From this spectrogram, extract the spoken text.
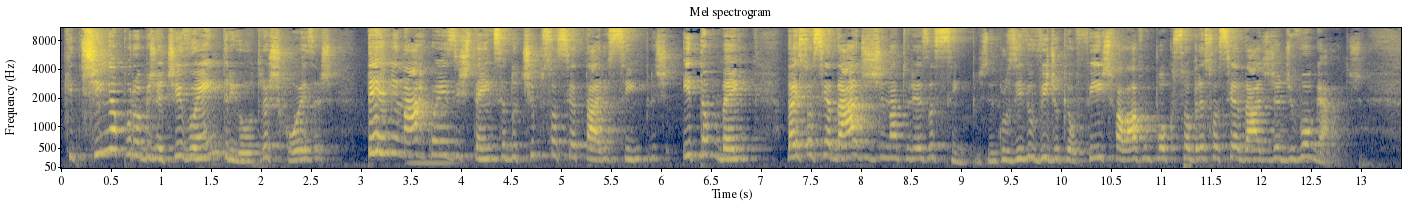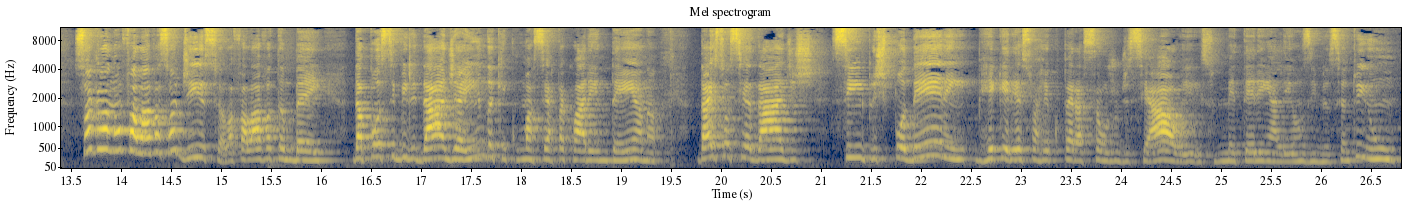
que tinha por objetivo, entre outras coisas, terminar com a existência do tipo societário simples e também das sociedades de natureza simples. Inclusive o vídeo que eu fiz falava um pouco sobre a sociedade de advogados. Só que ela não falava só disso, ela falava também da possibilidade, ainda que com uma certa quarentena, das sociedades simples poderem requerer sua recuperação judicial e submeterem à Lei 11.101.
